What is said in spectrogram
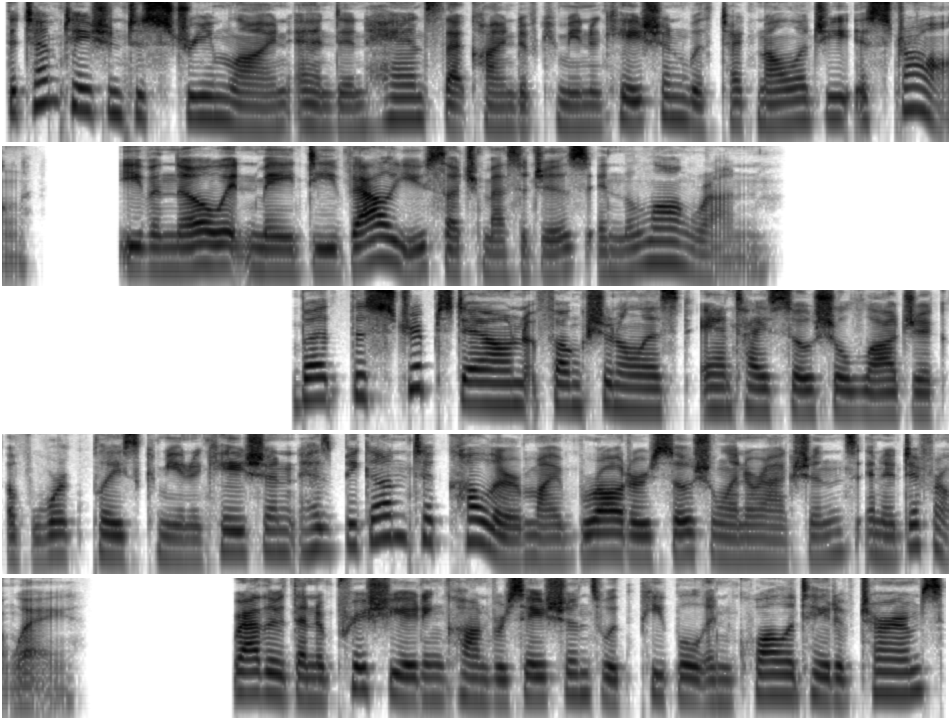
The temptation to streamline and enhance that kind of communication with technology is strong, even though it may devalue such messages in the long run. But the stripped down, functionalist, antisocial logic of workplace communication has begun to color my broader social interactions in a different way. Rather than appreciating conversations with people in qualitative terms,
